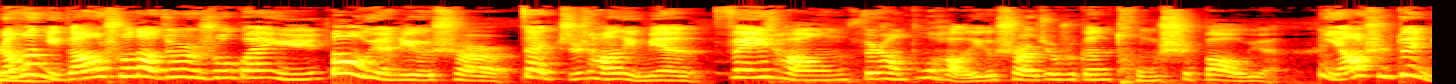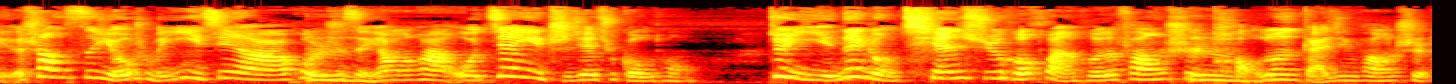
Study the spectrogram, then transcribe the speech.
然后你刚刚说到，就是说关于抱怨这个事儿，在职场里面非常非常不好的一个事儿，就是跟同事抱怨。你要是对你的上司有什么意见啊，或者是怎样的话，我建议直接去沟通。就以那种谦虚和缓和的方式嗯讨论改进方式，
